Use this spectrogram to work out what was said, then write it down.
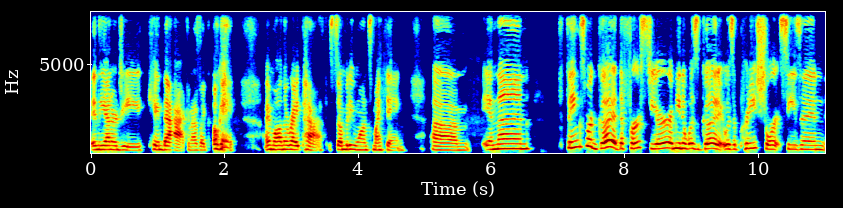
and the energy came back and i was like okay i'm on the right path. Somebody wants my thing. Um, and then things were good. The first year i mean it was good. It was a pretty short season.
